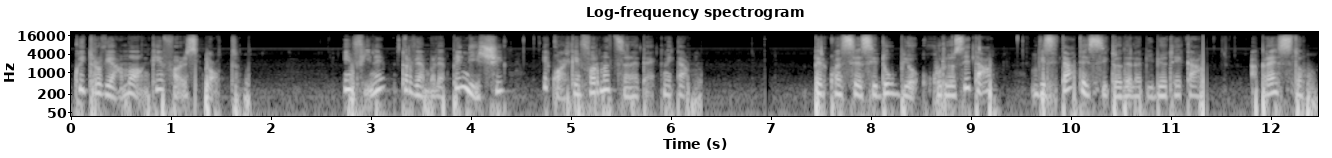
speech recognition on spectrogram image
Qui troviamo anche i forest plot. Infine troviamo le appendici qualche informazione tecnica. Per qualsiasi dubbio o curiosità, visitate il sito della biblioteca. A presto!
